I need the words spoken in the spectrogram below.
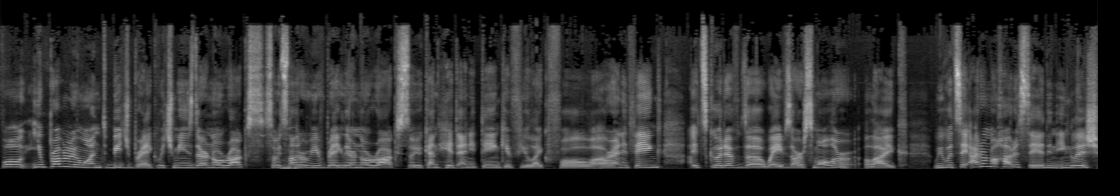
Well, you probably want beach break, which means there are no rocks. So it's not a reef break, there are no rocks, so you can't hit anything if you like fall or anything. It's good if the waves are smaller, like we would say I don't know how to say it in English,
